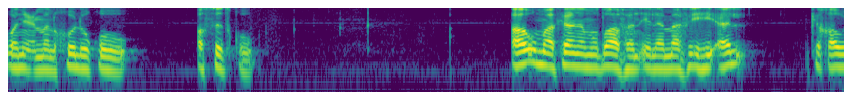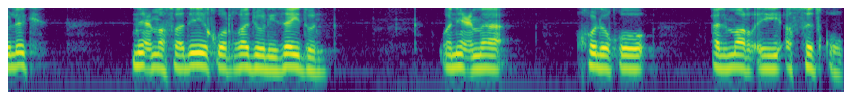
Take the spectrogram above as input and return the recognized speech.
ونعم الخلق الصدق. أو ما كان مضافا إلى ما فيه أل كقولك نعم صديق الرجل زيد ونعم خلق المرء الصدق.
